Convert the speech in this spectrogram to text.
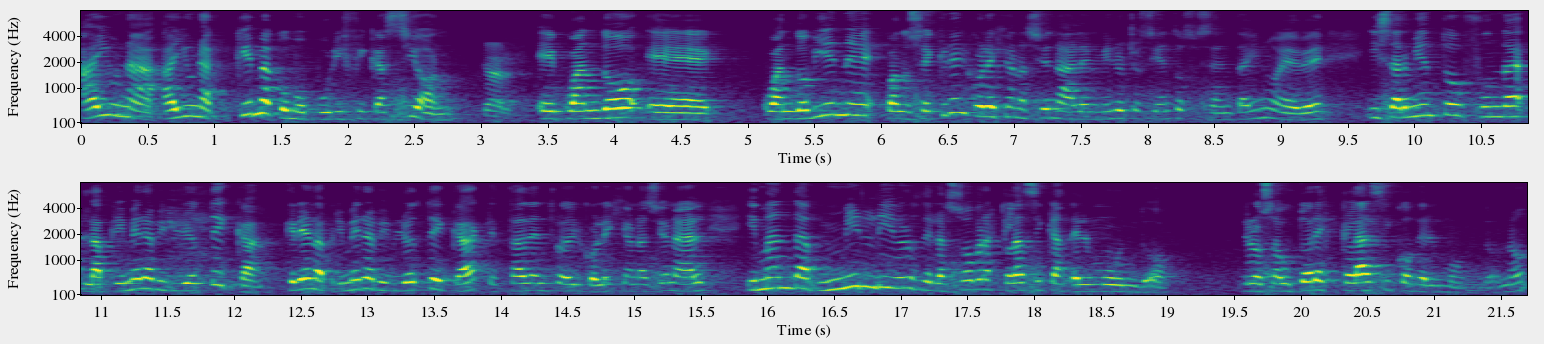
hay, una, hay una quema como purificación eh, cuando... Eh, cuando, viene, cuando se crea el Colegio Nacional en 1869 y Sarmiento funda la primera biblioteca, crea la primera biblioteca que está dentro del Colegio Nacional y manda mil libros de las obras clásicas del mundo, de los autores clásicos del mundo. ¿no?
